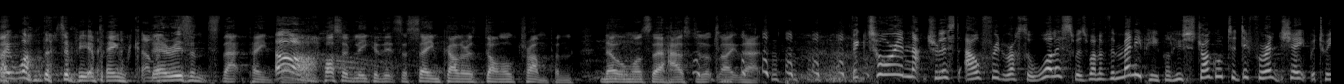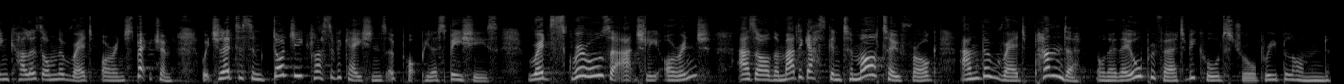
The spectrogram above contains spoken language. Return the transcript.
I want there to be a paint colour. There isn't that paint colour. Ah! Possibly because it's the same colour as Donald Trump and no one wants their house to look like that. Victorian naturalist Alfred Russel Wallace was one of the many people who struggled to differentiate between colours on the red orange spectrum, which led to some dodgy classifications of popular species. Red squirrels are actually orange, as are the Madagascan tomato frog and the red panda, although they all prefer to be called strawberry blonde.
